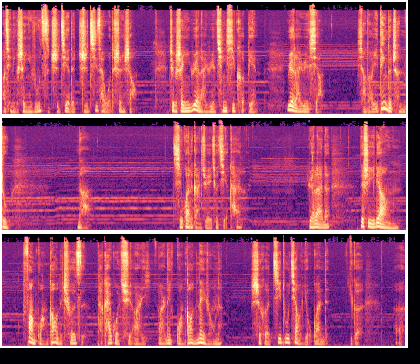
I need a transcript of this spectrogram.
而且那个声音如此直接的直击在我的身上，这个声音越来越清晰可辨，越来越响，响到一定的程度，那奇怪的感觉也就解开了。原来呢，那是一辆放广告的车子，它开过去而已，而那广告的内容呢，是和基督教有关的一个，呃，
